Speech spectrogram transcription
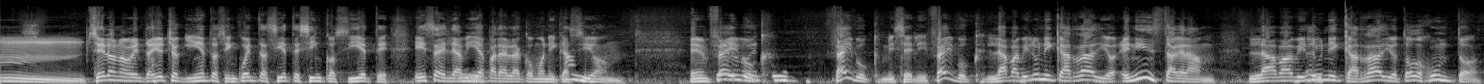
Mm, 098 550 757. Esa es la vía para la comunicación. En Facebook. Facebook, Miseli, Facebook, La Babilónica Radio, en Instagram, La Babilónica Radio, todo junto.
